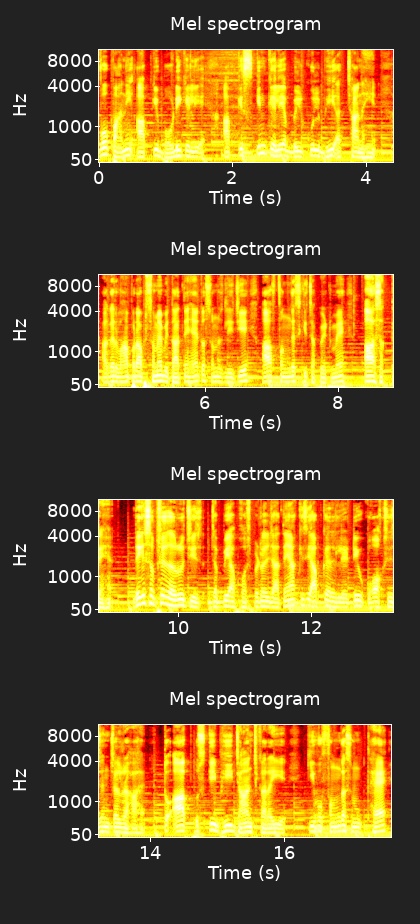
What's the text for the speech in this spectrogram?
वो पानी आपकी बॉडी के लिए, आपकी स्किन के लिए बिल्कुल भी अच्छा नहीं है। अगर वहाँ पर आप समय बिताते हैं तो समझ लीजिए आप फंगस की चपेट में आ सकते हैं। देखिए, सबसे ज़रूरी चीज़, जब भी आप हॉस्पिटल जाते हैं या किसी आपके रिलेटिव को ऑक्सीजन चल रहा है तो आप उसकी भी जाँच कराइए कि वो फंगस मुक्त है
